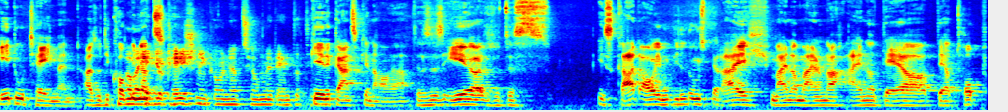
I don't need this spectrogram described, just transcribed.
Edutainment. Also die Kombination. Aber Education in Kombination mit Entertainment. Ganz genau, ja. Das ist eher, also das ist gerade auch im Bildungsbereich meiner Meinung nach einer der, der Top-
